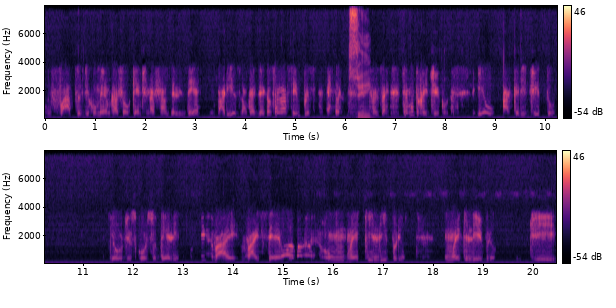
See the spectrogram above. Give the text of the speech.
o fato de comer um cachorro quente na Champs-Élysées, em Paris, não quer dizer que eu seja simples. Sim. isso, é, isso é muito ridículo. Eu acredito que o discurso dele vai, vai ser um, um equilíbrio, um equilíbrio de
